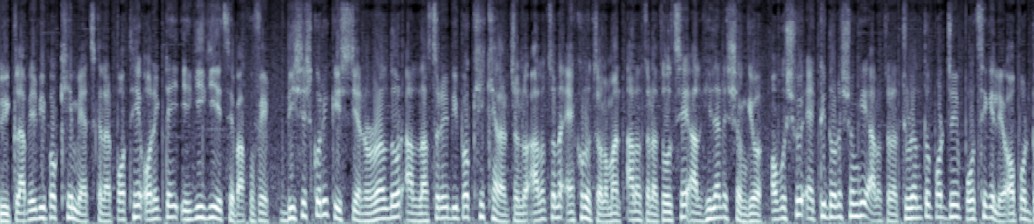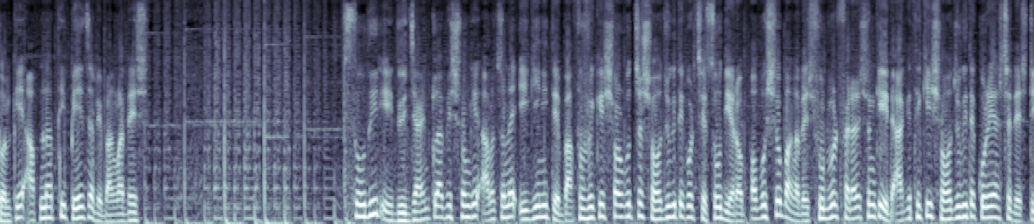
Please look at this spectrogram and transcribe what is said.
দুই ক্লাবের বিপক্ষে ম্যাচ খেলার পথে অনেকটাই এগিয়ে গিয়েছে বাফুফে। বিশেষ করে ক্রিস্টিয়ানো রোনালদোর আল নাসরের বিপক্ষে খেলার জন্য আলোচনা এখনও চলমান। আলোচনা চলছে আল হিলালের সঙ্গেও। অবশ্যই একটি দলের সঙ্গে আলোচনা চূড়ান্ত পর্যায়ে পৌঁছে গেলে অপর দলকে আপনা আপনি পেয়ে যাবে বাংলাদেশ। সৌদির এই দুই জায়ান্ট ক্লাবের সঙ্গে আলোচনা এগিয়ে নিতে বাফুফেকে সর্বোচ্চ সহযোগিতা করছে সৌদি আরব। অবশ্য বাংলাদেশ ফুটবল ফেডারেশনকে এর আগে থেকেই সহযোগিতা করে আসছে দেশটি।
